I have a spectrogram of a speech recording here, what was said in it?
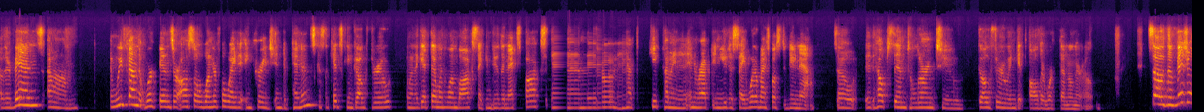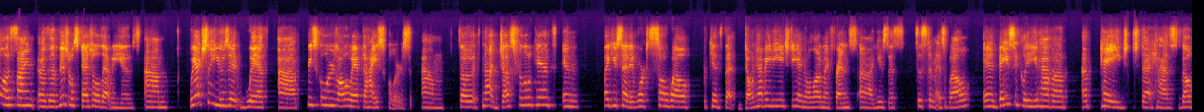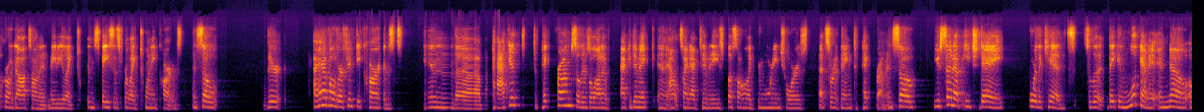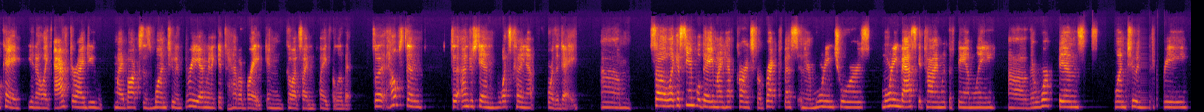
of their bins. Um, and we found that work bins are also a wonderful way to encourage independence because the kids can go through and when they get done with one box, they can do the next box and they don't have to keep coming and interrupting you to say, What am I supposed to do now? So it helps them to learn to go through and get all their work done on their own. So the visual assign or the visual schedule that we use, um, we actually use it with uh, preschoolers all the way up to high schoolers. Um, so it's not just for little kids. And like you said, it works so well for kids that don't have ADHD. I know a lot of my friends uh, use this system as well. And basically, you have a, a page that has Velcro dots on it, maybe like in spaces for like 20 cards. And so there, I have over 50 cards in the packet to pick from. So there's a lot of academic and outside activities, plus all like your morning chores, that sort of thing to pick from. And so you set up each day for the kids so that they can look at it and know, okay, you know, like after I do my boxes one, two, and three, I'm going to get to have a break and go outside and play for a little bit. So it helps them to understand what's coming up for the day. Um, so, like a sample day might have cards for breakfast and their morning chores, morning basket time with the family, uh, their work bins one, two, and three,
